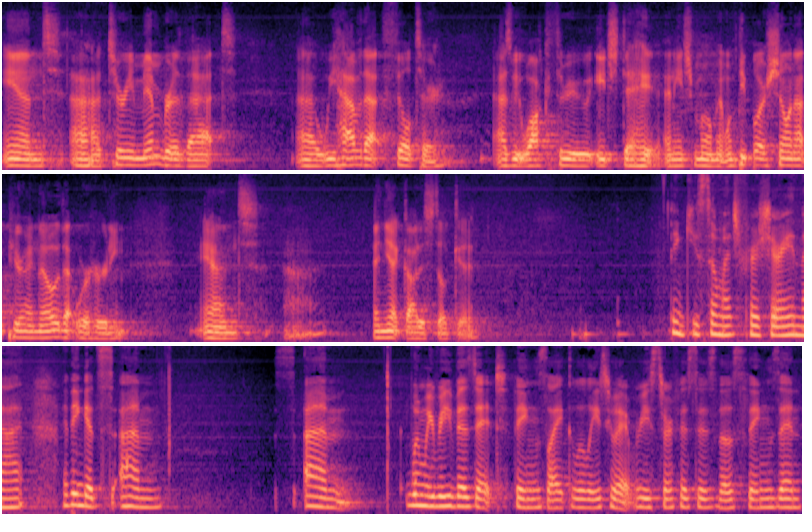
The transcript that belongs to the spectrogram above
and uh, to remember that uh, we have that filter as we walk through each day and each moment. When people are showing up here, I know that we're hurting, and, uh, and yet God is still good. Thank you so much for sharing that. I think it's um, um, when we revisit things like Lily to it resurfaces those things. And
